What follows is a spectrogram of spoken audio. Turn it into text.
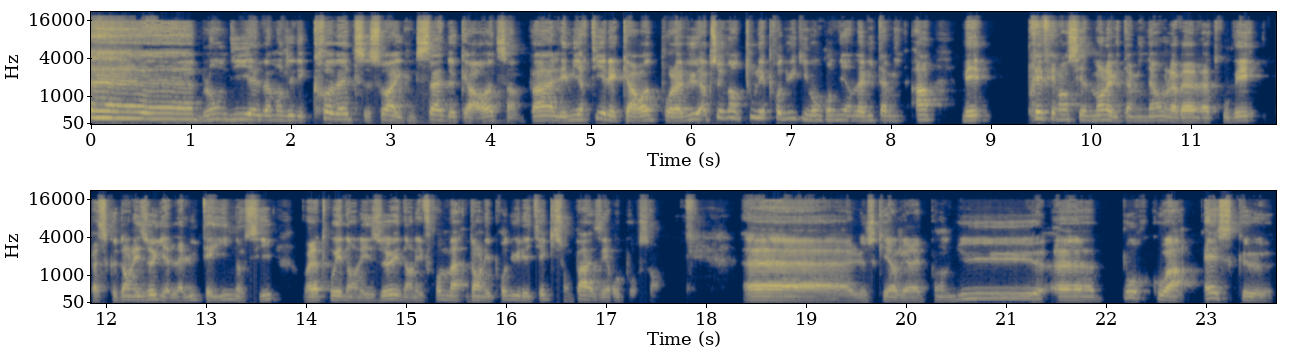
euh, Blondie, elle va manger des crevettes ce soir avec une salade de carottes, sympa. Les myrtilles et les carottes pour la vue, absolument tous les produits qui vont contenir de la vitamine A, mais préférentiellement, la vitamine A, on va la trouver parce que dans les œufs, il y a de la lutéine aussi. On va la trouver dans les œufs et dans les, dans les produits laitiers qui ne sont pas à 0%. Euh, le skier, j'ai répondu. Euh, pourquoi est-ce que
